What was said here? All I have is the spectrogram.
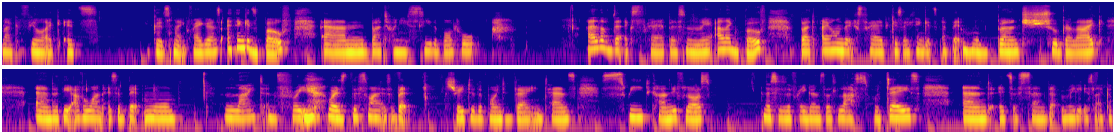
like feel like it's a good smelling fragrance? I think it's both, um, but when you see the bottle. I love the Extrait personally. I like both, but I own the Extrait because I think it's a bit more burnt sugar like and the other one is a bit more light and free whereas this one is a bit straight to the point very intense sweet candy floss. This is a fragrance that lasts for days and it's a scent that really is like a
